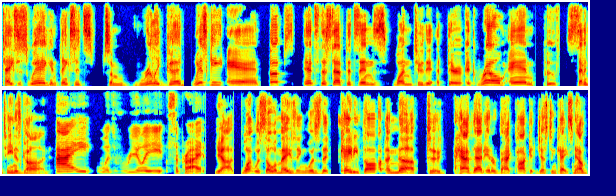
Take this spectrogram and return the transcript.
takes a swig and thinks it's some really good whiskey. And oops, it's the stuff that sends one to the etheric realm. And poof, 17 is gone. I was really surprised. Yeah, what was so amazing was that Kady thought enough to have that in her back pocket just in case. Now,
